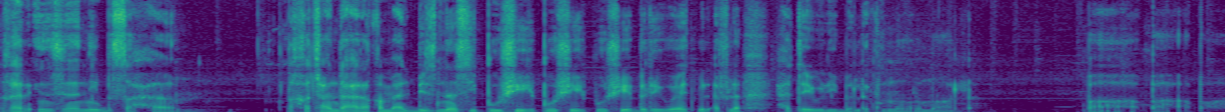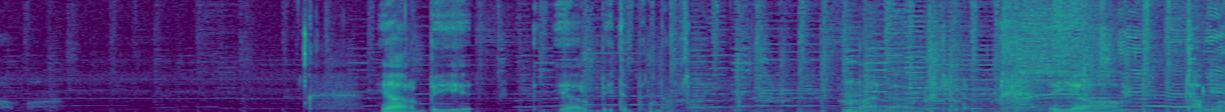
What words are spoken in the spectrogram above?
غير إنساني بصح لاخاطش عنده علاقة مع ال business يبوشيه يبوشيه يبوشيه بالروايات بالأفلام حتى يولي يبان normal. با با با با. يا ربي يا ربي تبتنا صحيح ما لا مشكلة. يا تهلا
